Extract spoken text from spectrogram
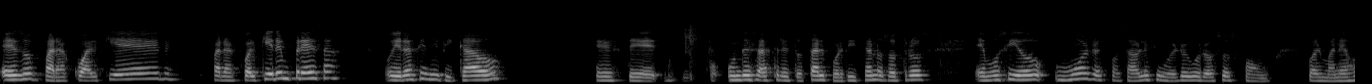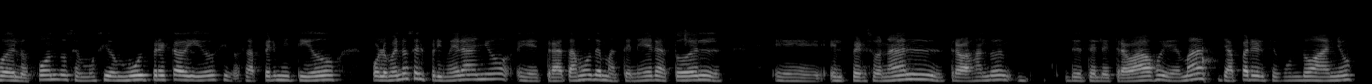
Eso para cualquier, para cualquier empresa hubiera significado este, un desastre total. Por dicha, nosotros hemos sido muy responsables y muy rigurosos con, con el manejo de los fondos, hemos sido muy precavidos y nos ha permitido, por lo menos el primer año, eh, tratamos de mantener a todo el, eh, el personal trabajando de, teletrabajo y demás. Ya para el segundo año,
